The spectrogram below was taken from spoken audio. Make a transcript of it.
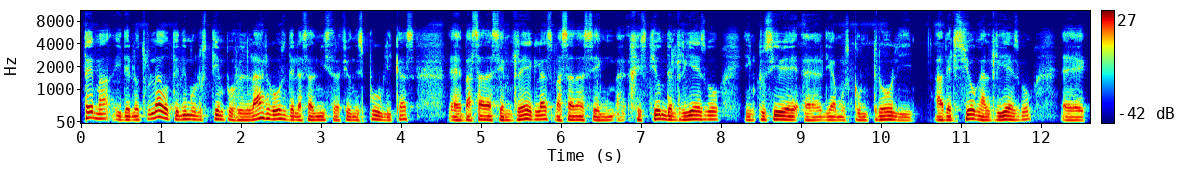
tema y del otro lado tenemos los tiempos largos de las administraciones públicas eh, basadas en reglas, basadas en gestión del riesgo, inclusive, eh, digamos, control y aversión al riesgo, eh,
